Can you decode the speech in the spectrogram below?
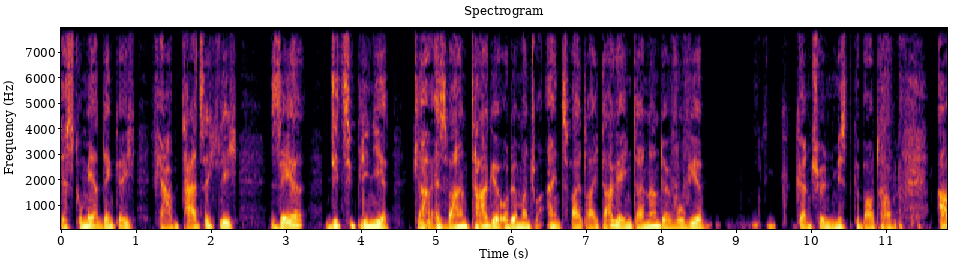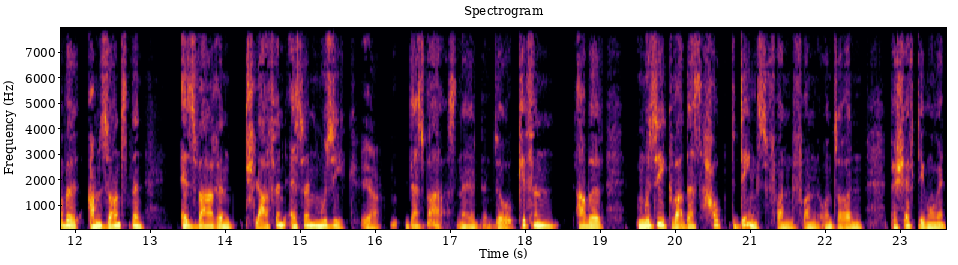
desto mehr denke ich, wir haben tatsächlich sehr diszipliniert. Klar, mhm. es waren Tage oder manchmal ein, zwei, drei Tage hintereinander, wo wir ganz schön Mist gebaut haben. Aber ansonsten, es waren Schlafen, Essen, Musik. Ja. Das war's. Ne? So kiffen, aber Musik war das Hauptdings von, von unseren Beschäftigungen.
